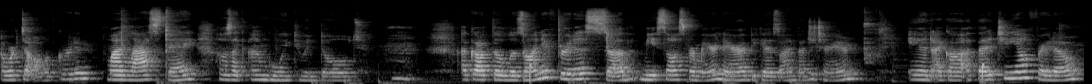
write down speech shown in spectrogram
I worked at Olive Garden. My last day, I was like, I'm going to indulge. I got the lasagna fritta sub meat sauce for marinara because I'm vegetarian. And I got a fettuccine alfredo.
